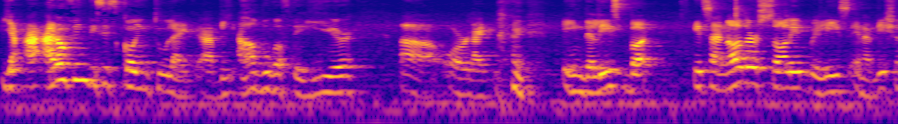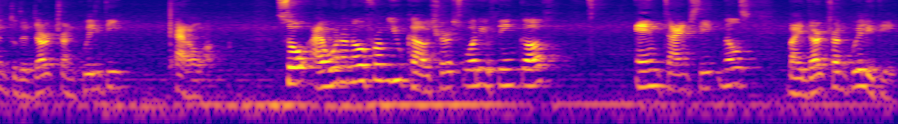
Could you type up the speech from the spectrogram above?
Yeah, I, I don't think this is going to like uh, be album of the year uh, or like in the list, but it's another solid release in addition to the Dark Tranquillity catalog. So I want to know from you couchers, what do you think of End Time Signals by Dark Tranquillity?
